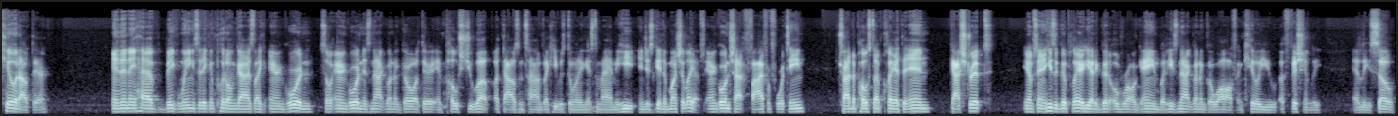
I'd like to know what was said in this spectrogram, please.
killed out there. And then they have big wings that they can put on guys like Aaron Gordon. So Aaron Gordon is not going to go out there and post you up a thousand times like he was doing against the Miami Heat and just getting a bunch of layups. Aaron Gordon shot five for 14, tried to post up Klay at the end, got stripped. You know what I'm saying? He's a good player. He had a good overall game, but he's not going to go off and kill you efficiently, at least. So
